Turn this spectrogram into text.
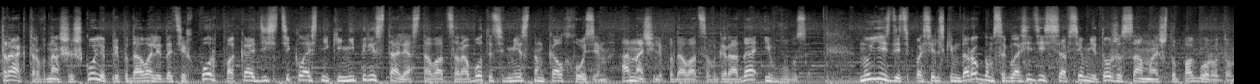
Трактор в нашей школе преподавали до тех пор, пока десятиклассники не перестали оставаться работать в местном колхозе, а начали подаваться в города и в вузы. Но ездить по сельским дорогам, согласитесь, совсем не то же самое, что по городу.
